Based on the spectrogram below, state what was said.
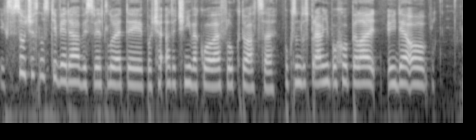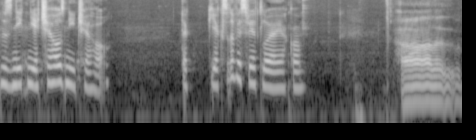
Jak se v současnosti věda vysvětluje ty počáteční vakuové fluktuace? Pokud jsem to správně pochopila, jde o vznik něčeho z ničeho. Tak jak se to vysvětluje? Jako? Uh,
